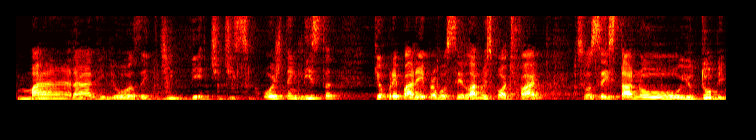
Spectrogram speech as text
maravilhosa e divertidíssima. Hoje tem lista que eu preparei para você lá no Spotify se você está no YouTube,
